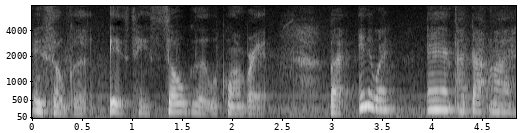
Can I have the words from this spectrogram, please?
It's so good. It tastes so good with cornbread. But anyway, and I got my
